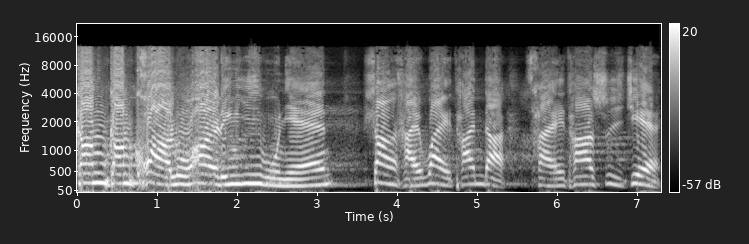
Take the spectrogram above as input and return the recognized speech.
刚刚跨入二零一五年。上海外滩的踩踏事件，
